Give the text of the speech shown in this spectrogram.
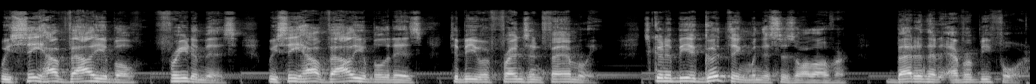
We see how valuable freedom is. We see how valuable it is to be with friends and family. It's going to be a good thing when this is all over, better than ever before.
